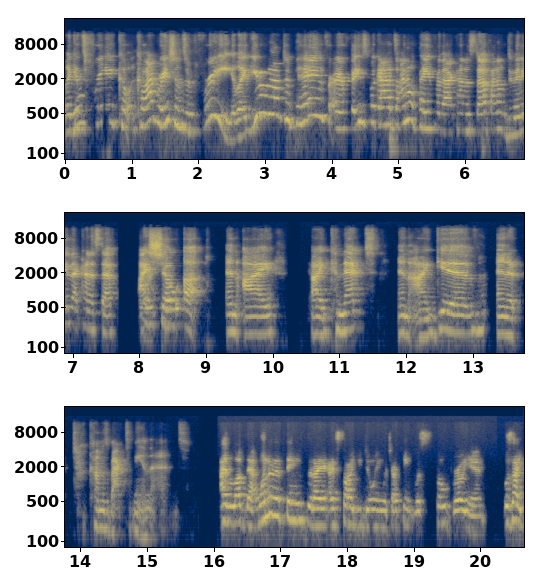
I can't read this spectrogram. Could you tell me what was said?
Like yeah. it's free. collaborations are free. Like you don't have to pay for your Facebook ads. I don't pay for that kind of stuff. I don't do any of that kind of stuff. I show up and I I connect and I give and it t- comes back to me in the end. I love that. One of the things that I, I saw you doing, which I think was so brilliant, was like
